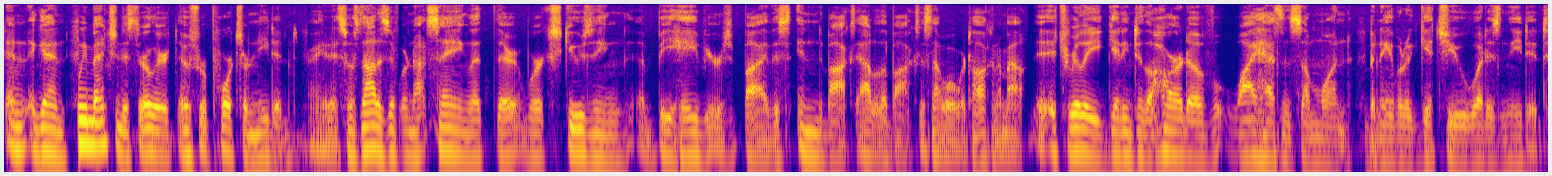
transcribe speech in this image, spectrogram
And again, we mentioned this earlier; those reports are needed, right? So it's not as if we're not saying that we're excusing uh, behaviors by this in the box, out of the box. That's not what we're talking about. It's really getting to the heart of why hasn't someone been able to get you what is needed,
